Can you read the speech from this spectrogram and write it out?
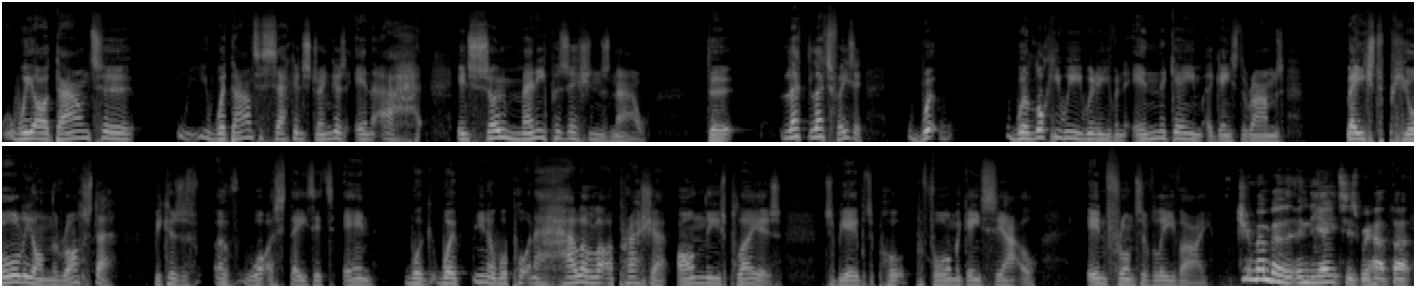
we are down to we're down to second stringers in a, in so many positions now that let let's face it, we're, lucky we were even in the game against the Rams based purely on the roster because of, of what a state it's in. We're, we're you know we're putting a hell of a lot of pressure on these players to be able to put, perform against Seattle in front of Levi. Do you remember in the eighties we had that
